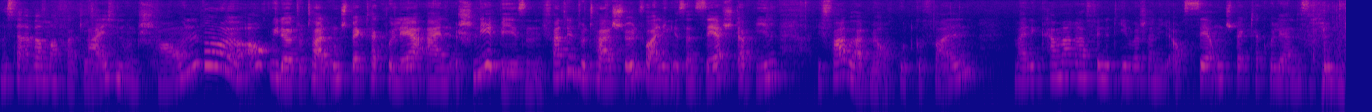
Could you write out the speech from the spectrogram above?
Müsst ihr einfach mal vergleichen und schauen. Ja, auch wieder total unspektakulär ein Schneebesen. Ich fand den total schön, vor allen Dingen ist er sehr stabil. Die Farbe hat mir auch gut gefallen. Meine Kamera findet ihn wahrscheinlich auch sehr unspektakulär und deswegen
